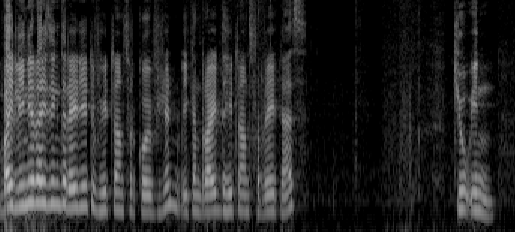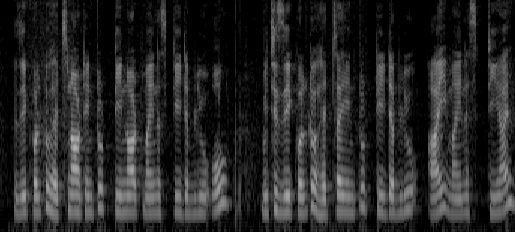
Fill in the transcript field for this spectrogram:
By linearizing the radiative heat transfer coefficient we can write the heat transfer rate as Q in is equal to H naught into T naught minus TWO which is equal to Hi into TWI minus Ti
